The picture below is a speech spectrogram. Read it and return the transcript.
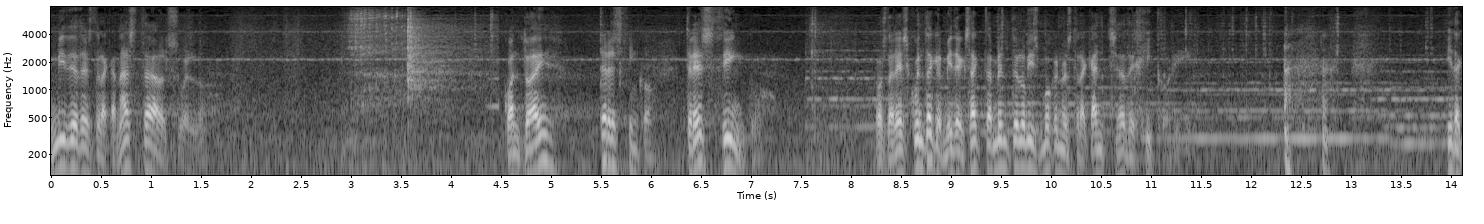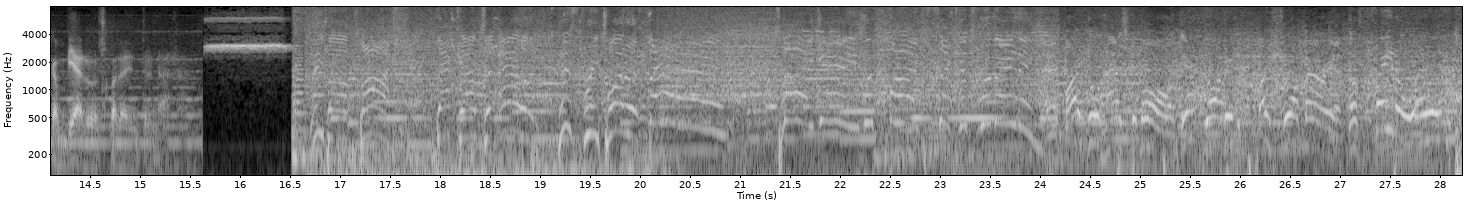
Mide desde la canasta al suelo. ¿Cuánto hay? 3-5. 3-5. Os daréis cuenta que mide exactamente lo mismo que nuestra cancha de Hickory. Id a cambiaros para entrenar. Rebound Bosch. Back out to Allen. His three-pointer. Bang! Tie game with five seconds remaining. And Michael has the ball. Again guarded by Shawn Marion. The fadeaway.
